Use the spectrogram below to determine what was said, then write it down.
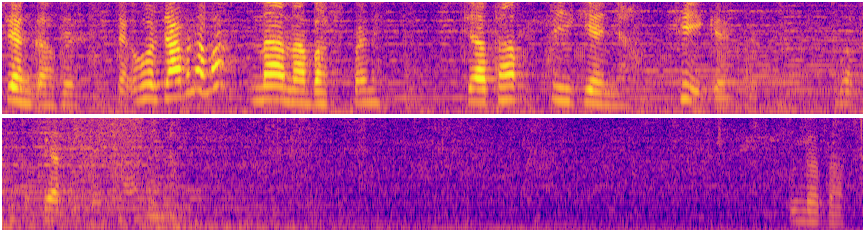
ਚੰਗਾ ਫਿਰ। ਚੰਗਾ। ਹੋਰ ਚਾਹ ਬਣਾਵਾ? ਨਾ ਨਾ ਬਸ ਭੈਣੇ। ਚਾਹ ਤਾਂ ਪੀ ਕੇ ਆਈਆਂ ਠੀਕ ਹੈ। ਬਾਪੂ ਤਾਂ ਪਿਆਰ ਨਹੀਂ ਬੈਠਾ ਲੈ ਦੱਸ।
